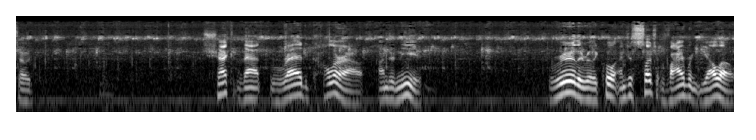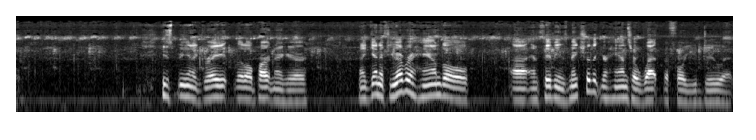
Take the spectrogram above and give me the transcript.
So check that red color out underneath. Really, really cool. And just such vibrant yellow he's being a great little partner here. And again, if you ever handle uh, amphibians, make sure that your hands are wet before you do it.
